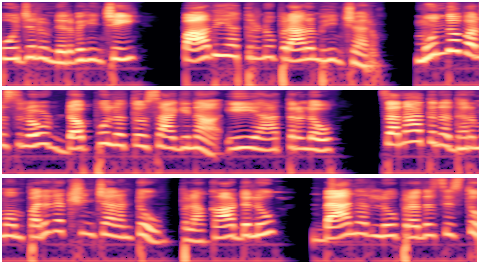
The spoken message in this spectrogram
పూజలు నిర్వహించి పాదయాత్రను ప్రారంభించారు. ముందు వరుసలో డప్పులతో సాగిన ఈ యాత్రలో సనాతన ధర్మం పరిరక్షించాలంటూ ప్లకార్డులు బ్యానర్లు ప్రదర్శిస్తూ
